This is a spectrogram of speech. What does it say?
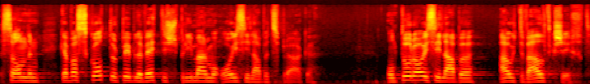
sondern was Gott durch die Bibel will, ist primär mal unser Leben zu prägen. Und durch unser Leben auch die Weltgeschichte.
